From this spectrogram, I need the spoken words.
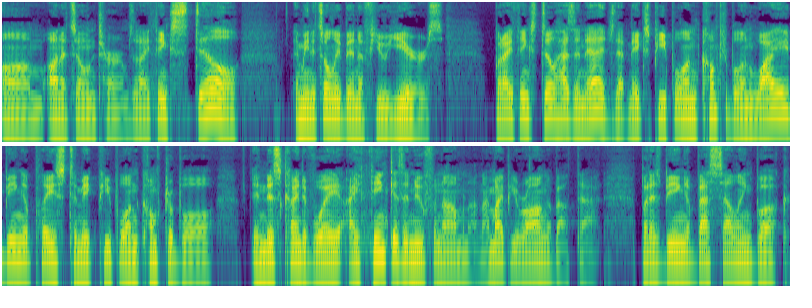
um, on its own terms. And I think still, I mean, it's only been a few years, but I think still has an edge that makes people uncomfortable. And YA being a place to make people uncomfortable in this kind of way, I think is a new phenomenon. I might be wrong about that, but as being a best selling book,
